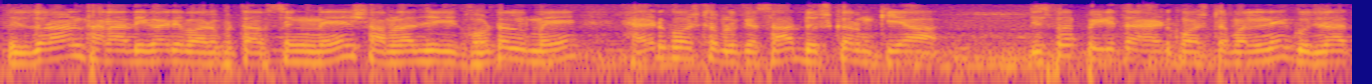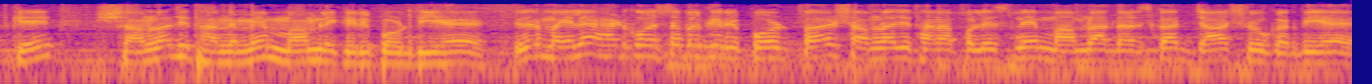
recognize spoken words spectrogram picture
इस दौरान थानाधिकारी भानु प्रताप सिंह ने शामलाजी के होटल में हेड कांस्टेबल के साथ दुष्कर्म किया, जिस पर पीड़िता हेड कांस्टेबल ने गुजरात के श्यामला शामलाजी थाने में मामले की रिपोर्ट दी है। इधर महिला हेड कांस्टेबल की रिपोर्ट पर शामलाजी थाना पुलिस ने मामला दर्ज कर जाँच शुरू कर दी है।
